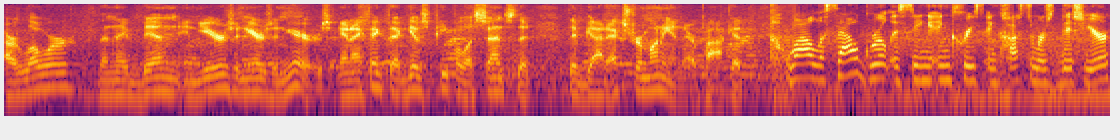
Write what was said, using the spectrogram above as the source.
are lower than they've been in years and years and years. And I think that gives people a sense that they've got extra money in their pocket. While LaSalle Grill is seeing an increase in customers this year,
